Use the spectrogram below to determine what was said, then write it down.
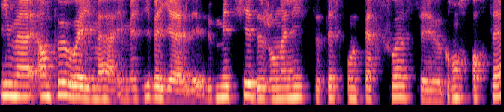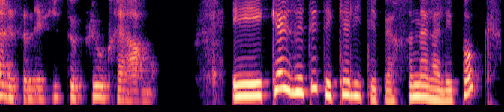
il m'a un peu, ouais, il m'a, il m'a dit, bah, il y a le métier de journaliste tel qu'on le perçoit, c'est euh, grand reporter et ça n'existe plus ou très rarement. Et quelles étaient tes qualités personnelles à l'époque,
